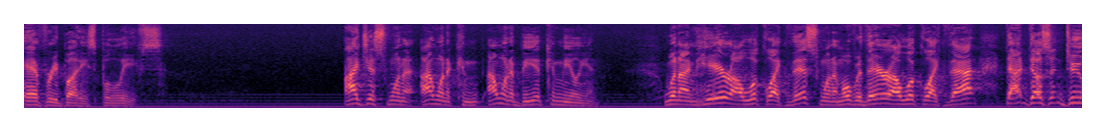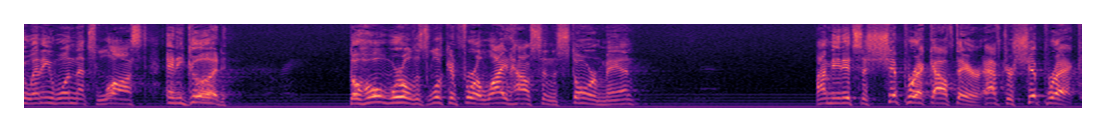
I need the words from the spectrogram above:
everybody's beliefs. I just want to I want to I want to be a chameleon. When I'm here, I'll look like this. When I'm over there, I'll look like that. That doesn't do anyone that's lost any good. The whole world is looking for a lighthouse in the storm, man. I mean, it's a shipwreck out there after shipwreck.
